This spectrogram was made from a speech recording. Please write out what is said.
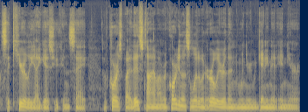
securely, I guess you can say. Of course, by this time, I'm recording this a little bit earlier than when you're getting it in your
